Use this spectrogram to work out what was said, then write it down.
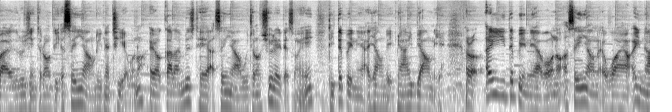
ပါတယ်ဆိုလို့ရှိရင်ကျွန်တော်ဒီအစိမ်းရောင်လေးနဲ့ထိရပေါ့နော်အဲ့တော့ color mix ထဲကအစိမ်းရောင်ကိုကျွန်တော်ရွှေ့လိုက်တယ်ဆိုရင်ဒီတစ်ပင်တွေကအရောင်တွေအများကြီးပြောင်းနေတယ်အဲ့တော့အဲ့ဒီတစ်ပင်တွေကပေါ့နော်အစိမ်းရောင်နဲ့အဝါရောင်အဲ့နာ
